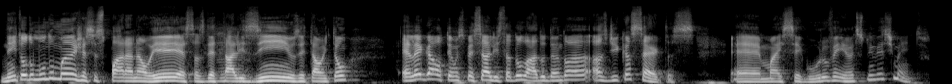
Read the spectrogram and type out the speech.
nem todo mundo manja esses paranauê, esses detalhezinhos e tal. Então, é legal ter um especialista do lado dando a- as dicas certas. É, mas seguro vem antes do investimento.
